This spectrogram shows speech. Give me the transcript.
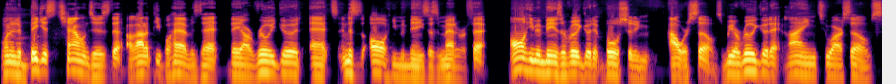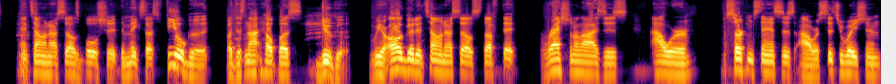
one of the biggest challenges that a lot of people have is that they are really good at, and this is all human beings as a matter of fact, all human beings are really good at bullshitting ourselves. We are really good at lying to ourselves and telling ourselves bullshit that makes us feel good, but does not help us do good. We are all good at telling ourselves stuff that rationalizes our circumstances, our situation,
